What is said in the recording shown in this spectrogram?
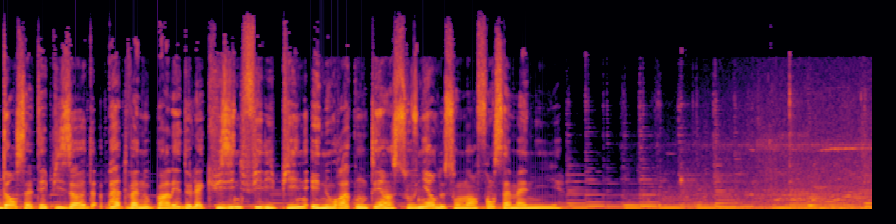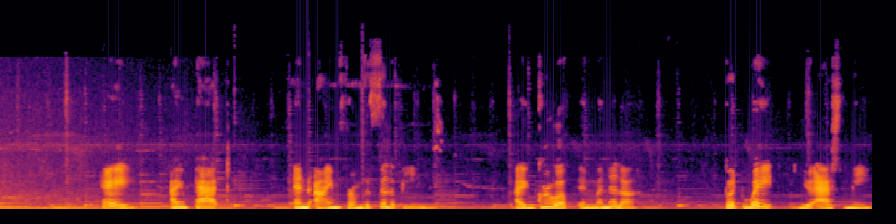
Dans cet épisode, Pat va nous parler de la cuisine philippine et nous raconter un souvenir de son enfance à Manille. Hey, I'm Pat, and I'm from the Philippines. I grew up in Manila. But wait, you asked me,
